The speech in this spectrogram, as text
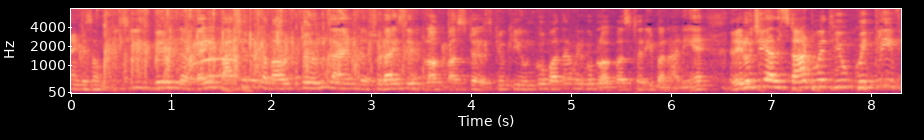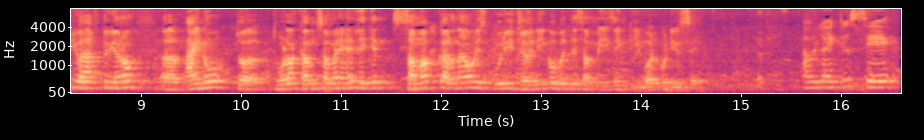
Thank you so much. He's been uh, very passionate about films and uh, should I say blockbusters क्योंकि उनको पता है मेरे को blockbuster ही बनानी है रेणु जी I'll start with you quickly if you have to you know uh, I know तो, थोड़ा कम समय है लेकिन sum up करना हो इस पूरी journey को with this amazing team what would you say I would like to say,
